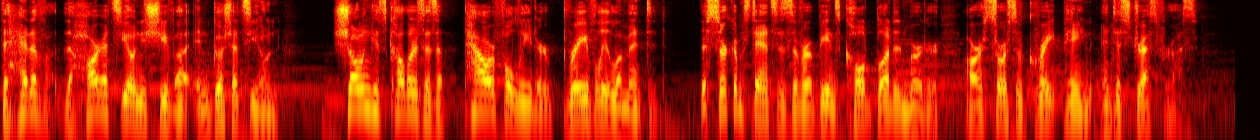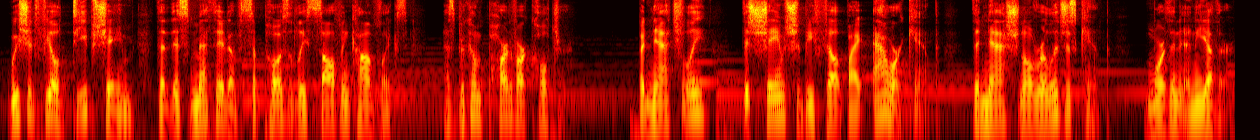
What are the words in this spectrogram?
the head of the Har Etzion Yeshiva in Gush Etzion, showing his colors as a powerful leader, bravely lamented. The circumstances of Rabin's cold blooded murder are a source of great pain and distress for us. We should feel deep shame that this method of supposedly solving conflicts has become part of our culture. But naturally, this shame should be felt by our camp, the national religious camp, more than any other.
